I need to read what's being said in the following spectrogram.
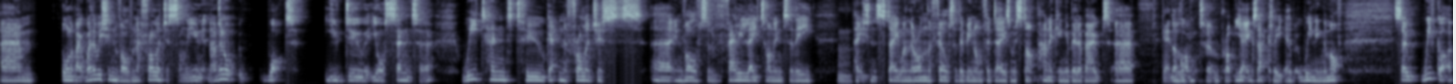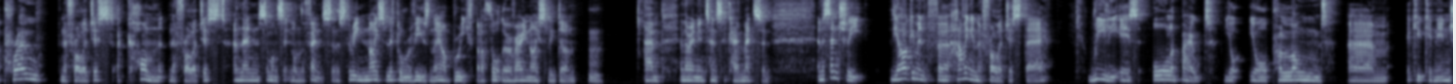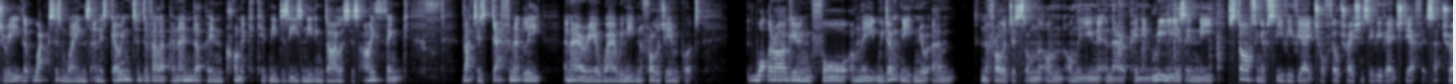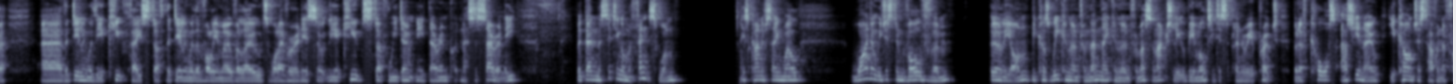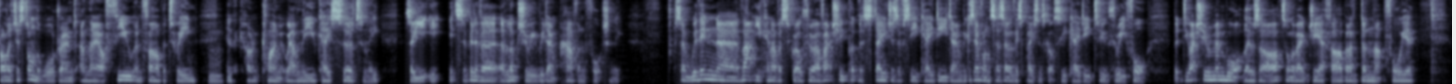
Um, all about whether we should involve nephrologists on the unit. Now, I don't know what you do at your centre, we tend to get nephrologists uh, involved sort of fairly late on into the mm. patient's stay when they're on the filter. They've been on for days, and we start panicking a bit about uh, the long term problem. Yeah, exactly, uh, weaning them off. So we've got a pro nephrologist, a con nephrologist, and then someone sitting on the fence. So there's three nice little reviews, and they are brief, but I thought they were very nicely done. Mm. Um, and they're in intensive care medicine. And essentially, the argument for having a nephrologist there really is all about your your prolonged um, acute kidney injury that waxes and wanes and is going to develop and end up in chronic kidney disease needing dialysis. I think that is definitely an area where we need nephrology input. What they're arguing for on the we don't need um, nephrologists on the on on the unit and their opinion really is in the starting of CVVH or filtration, CVVHDF, etc. Uh, they're dealing with the acute phase stuff. They're dealing with the volume overloads, whatever it is. So the acute stuff, we don't need their input necessarily. But then the sitting on the fence one is kind of saying, well, why don't we just involve them early on because we can learn from them, they can learn from us, and actually it would be a multidisciplinary approach. But of course, as you know, you can't just have a nephrologist on the ward round, and they are few and far between mm. in the current climate we have in the UK, certainly. So you, it's a bit of a, a, luxury we don't have, unfortunately. So within uh, that, you can have a scroll through. I've actually put the stages of CKD down because everyone says, "Oh, this patient's got CKD two, three, two, three, four. But do you actually remember what those are? It's all about GFR, but I've done that for you.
